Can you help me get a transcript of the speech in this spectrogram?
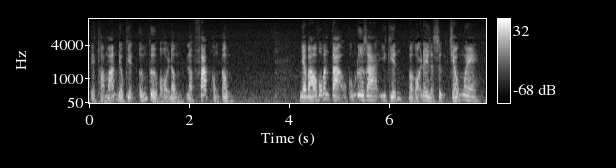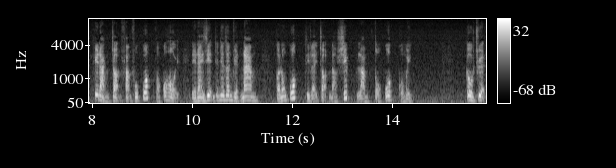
để thỏa mãn điều kiện ứng cử vào Hội đồng lập pháp Hồng Kông. Nhà báo Võ Văn Tạo cũng đưa ra ý kiến và gọi đây là sự chéo ngoe khi Đảng chọn Phạm Phú Quốc vào Quốc hội để đại diện cho nhân dân Việt Nam còn ông Quốc thì lại chọn đảo Ship làm tổ quốc của mình. Câu chuyện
